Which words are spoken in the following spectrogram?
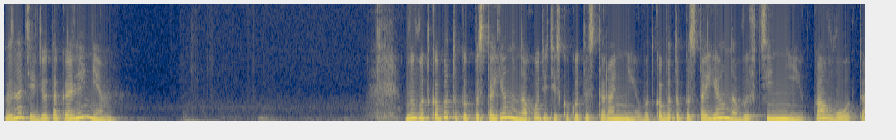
Вы знаете, идет такая линия. Вы вот как будто как постоянно находитесь в какой-то стороне, вот как будто постоянно вы в тени кого-то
